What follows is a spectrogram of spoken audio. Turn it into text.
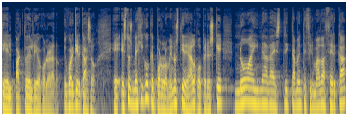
que el Pacto del Río Colorado. En cualquier caso, eh, esto es México que por lo menos tiene algo, pero es que no hay nada estrictamente firmado acerca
